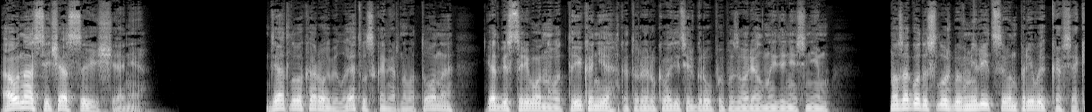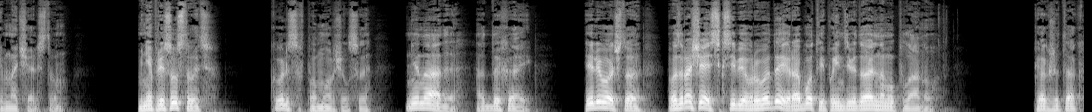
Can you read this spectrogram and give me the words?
а у нас сейчас совещание». Дятлова коробила от высокомерного тона, и от бесцеремонного тыканья, которое руководитель группы позволял наедине с ним. Но за годы службы в милиции он привык ко всяким начальствам. «Мне присутствовать?» Колесов поморщился. «Не надо, отдыхай. Или вот что, возвращайся к себе в РУВД и работай по индивидуальному плану». «Как же так?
